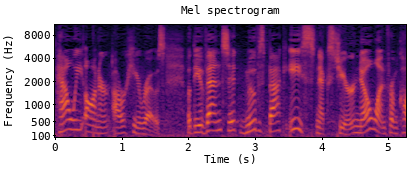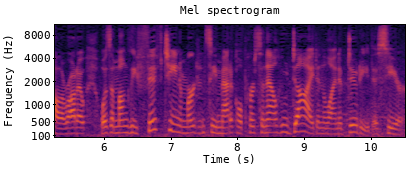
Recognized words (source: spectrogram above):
how we honor our heroes. But the event, it moves back east next year. No one from Colorado was among the 15 emergency medical personnel who died in the line of duty this year.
